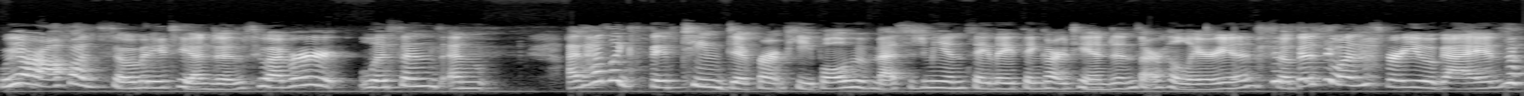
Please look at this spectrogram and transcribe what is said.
We are off on so many tangents. Whoever listens, and I've had like 15 different people who've messaged me and say they think our tangents are hilarious. So this one's for you guys. but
